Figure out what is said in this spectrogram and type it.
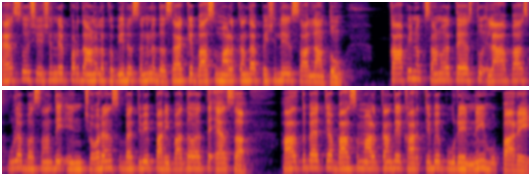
association ਦੇ ਪ੍ਰਧਾਨ ਲਖਬੀਰ ਸਿੰਘ ਨੇ ਦੱਸਿਆ ਕਿ ਬੱਸ ਮਾਲਕਾਂ ਦਾ ਪਿਛਲੇ ਸਾਲਾਂ ਤੋਂ ਕਾਫੀ ਨੁਕਸਾਨ ਹੋਇਆ ਤੇ ਇਸ ਤੋਂ ਇਲਾਵਾ ਸਕੂਲ ਬੱਸਾਂ ਦੇ ਇੰਸ਼ੋਰੈਂਸ ਵਿੱਚ ਵੀ ਭਾਰੀ ਵਾਧਾ ਹੋਇਆ ਤੇ ਇਸ ਹਾਲਤ ਵਿੱਚ ਬੱਸ ਮਾਲਕਾਂ ਦੇ ਖਰਚੇ ਵੀ ਪੂਰੇ ਨਹੀਂ ਹੋ ਪਾ ਰਹੇ।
